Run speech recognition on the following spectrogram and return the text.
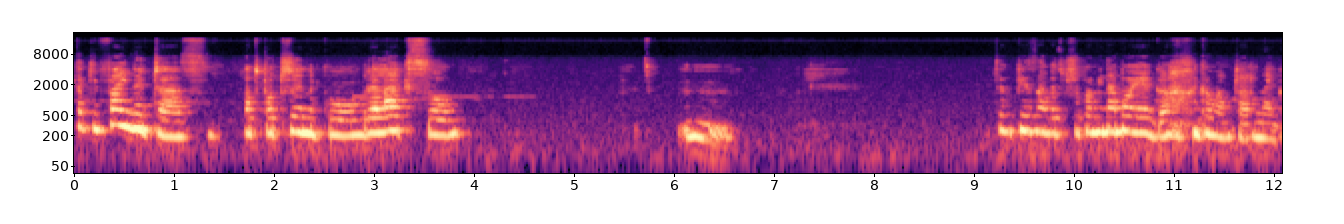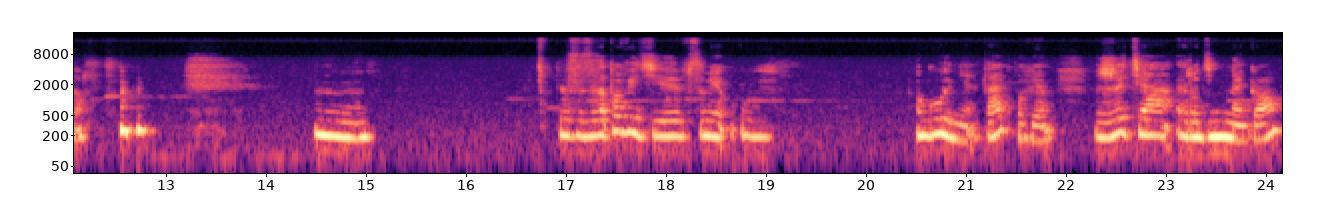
taki fajny czas odpoczynku, relaksu. Mm. Ten pies nawet przypomina mojego, go mam czarnego. mm. To jest zapowiedź w sumie ogólnie, tak powiem, życia rodzinnego.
